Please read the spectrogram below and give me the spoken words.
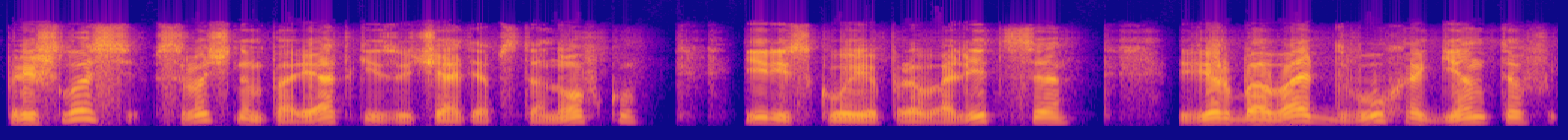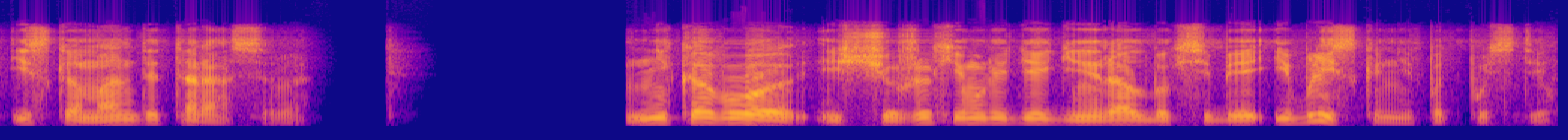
Пришлось в срочном порядке изучать обстановку и, рискуя провалиться, вербовать двух агентов из команды Тарасова. Никого из чужих ему людей генерал бы к себе и близко не подпустил.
